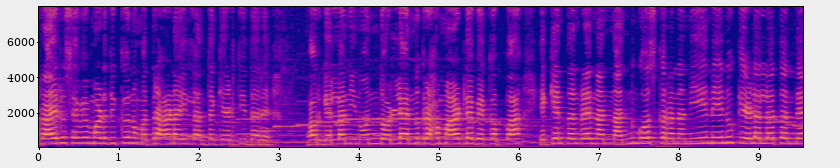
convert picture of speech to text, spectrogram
ರಾಯರು ಸೇವೆ ಮಾಡೋದಕ್ಕೂ ನಮ್ಮ ಹತ್ರ ಹಣ ಇಲ್ಲ ಅಂತ ಕೇಳ್ತಿದ್ದಾರೆ. ಅವ್ರಿಗೆಲ್ಲ ನೀನು ಒಂದು ಒಳ್ಳೆ ಅನುಗ್ರಹ ಮಾಡಲೇಬೇಕಪ್ಪ. ಯಾಕೆಂತಂದರೆ ನಾನು, ನನಗೋಸ್ಕರ ನಾನು ಏನೇನು ಕೇಳಲ್ಲ ತಂದೆ.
